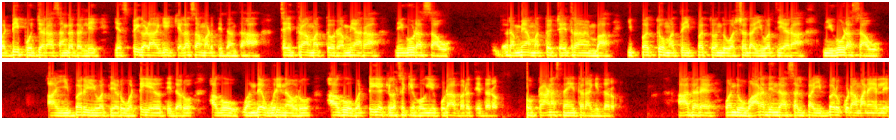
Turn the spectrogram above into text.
ಬಡ್ಡಿ ಪೂಜ್ಯರ ಸಂಘದಲ್ಲಿ ಎಸ್ ಪಿಗಳಾಗಿ ಕೆಲಸ ಮಾಡುತ್ತಿದ್ದಂತಹ ಚೈತ್ರ ಮತ್ತು ರಮ್ಯಾರ ನಿಗೂಢ ಸಾವು. ರಮ್ಯಾ ಮತ್ತು ಚೈತ್ರ ಎಂಬ ಇಪ್ಪತ್ತು ಮತ್ತು ಇಪ್ಪತ್ತೊಂದು ವರ್ಷದ ಯುವತಿಯರ ನಿಗೂಢ ಸಾವು. ಆ ಇಬ್ಬರು ಯುವತಿಯರು ಒಟ್ಟಿಗೆ ಇರುತ್ತಿದ್ದರು ಹಾಗೂ ಒಂದೇ ಊರಿನವರು ಹಾಗೂ ಒಟ್ಟಿಗೆ ಕೆಲಸಕ್ಕೆ ಹೋಗಿ ಕೂಡ ಬರುತ್ತಿದ್ದರು. ಪ್ರಾಣ ಸ್ನೇಹಿತರಾಗಿದ್ದರು. ಆದರೆ ಒಂದು ವಾರದಿಂದ ಸ್ವಲ್ಪ ಇಬ್ಬರು ಕೂಡ ಮನೆಯಲ್ಲಿ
